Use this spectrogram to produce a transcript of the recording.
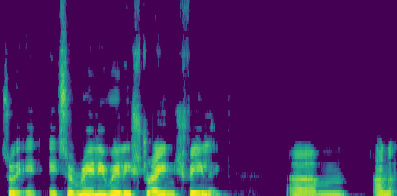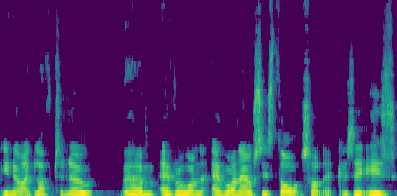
So it, it's a really, really strange feeling. Um, and you know, I'd love to know um, everyone, everyone else's thoughts on it because it is,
